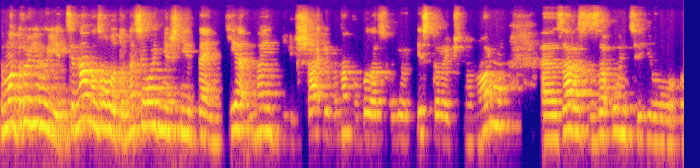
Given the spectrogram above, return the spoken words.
Тому, дорогі мої, ціна на золото на сьогоднішній день є найбільша і вона побила свою історичну норму. Е, зараз за унцію е,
